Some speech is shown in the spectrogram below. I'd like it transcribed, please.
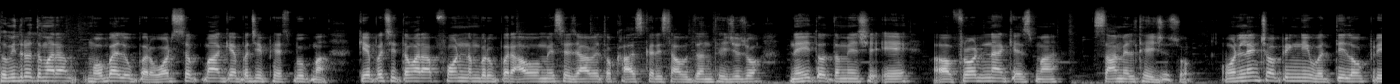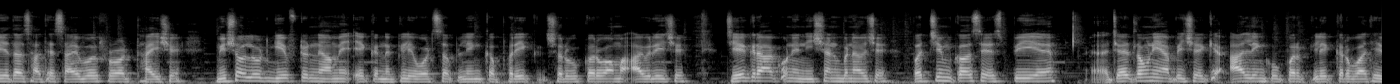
તો મિત્રો તમારા મોબાઈલ ઉપર, વોટ્સઅપમાં કે પછી ફેસબુકમાં કે પછી તમારા ફોન નંબર ઉપર આવો મેસેજ આવે તો ખાસ કરી સાવધાન થઈ જજો. નહીં તો તમે છે એ ફ્રોડના કેસમાં સામેલ થઈ જશો. ઓનલાઈન શોપિંગની વધતી લોકપ્રિયતા સાથે સાયબર ફ્રોડ થાય છે. મિશો લૂટ ગિફ્ટ નામે એક નકલી વોટ્સઅપ લિંક ફરી શરૂ કરવામાં આવી રહી છે. જે ગ્રાહકોને નિશાન બનાવે છે. પશ્ચિમ કચ્છ એસપીએ ચેતવણી આપી છે કે આ લિંક ઉપર ક્લિક કરવાથી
